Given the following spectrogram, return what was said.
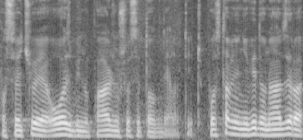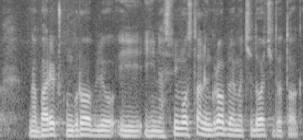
posvećuje ozbiljnu pažnju što se tog dela tiče. Postavljanje videonadzora na Baričkom groblju i, i na svim ostalim grobljama će doći do toga.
